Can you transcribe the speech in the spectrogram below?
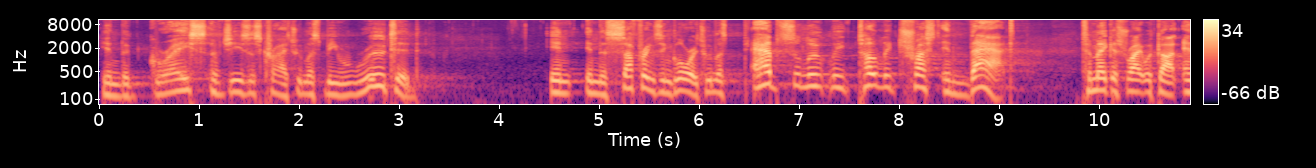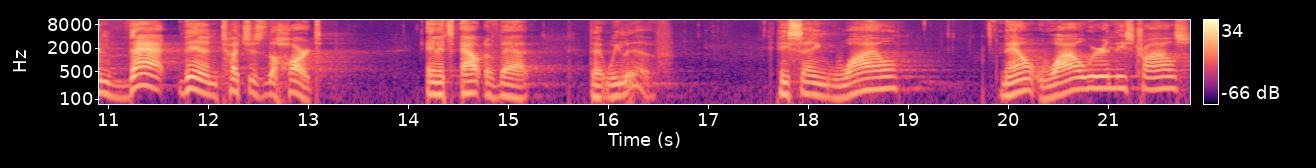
in the grace of Jesus Christ. We must be rooted in, in the sufferings and glories. We must absolutely, totally trust in that to make us right with God. And that then touches the heart. And it's out of that that we live. He's saying, while now, while we're in these trials,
